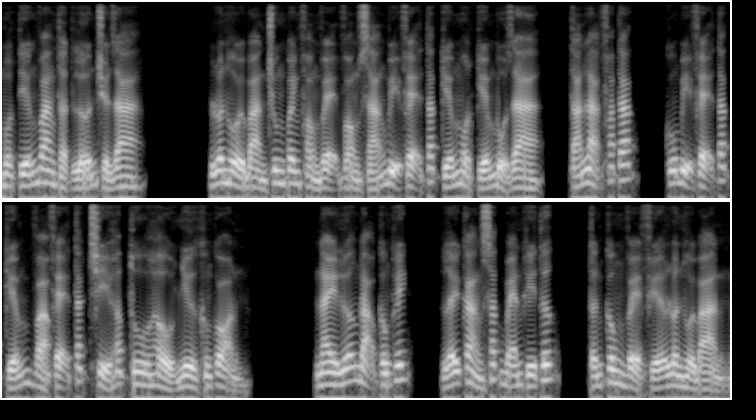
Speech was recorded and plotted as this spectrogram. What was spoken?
một tiếng vang thật lớn chuyển ra. Luân hồi bàn chung quanh phòng vệ vòng sáng bị phệ tắc kiếm một kiếm bổ ra, tán lạc phát tắc, cũng bị phệ tắc kiếm và phệ tắc chỉ hấp thu hầu như không còn. Nay lưỡng đạo công kích, lấy càng sắc bén khí tức, tấn công về phía luân hồi bàn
